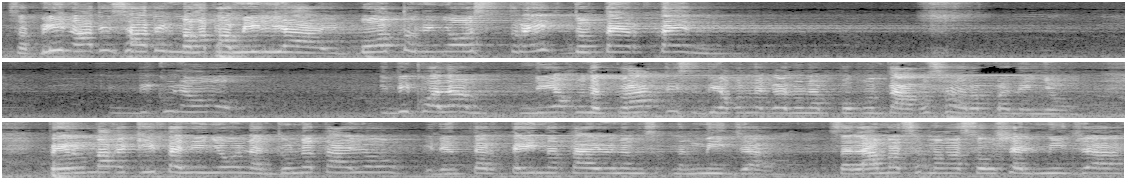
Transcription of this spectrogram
Sabihin natin sa ating mga pamilya, iboto ninyo straight Duterte. hindi ko na hindi ko alam, hindi ako nag-practice, hindi ako nag-ano, nagpupunta ako sa harapan ninyo. Pero makikita ninyo, nandun na tayo, in-entertain na tayo ng, ng media. Salamat sa mga social media,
